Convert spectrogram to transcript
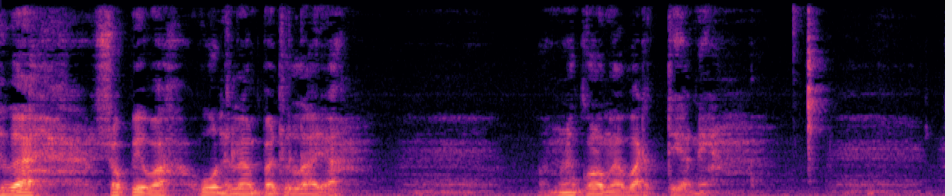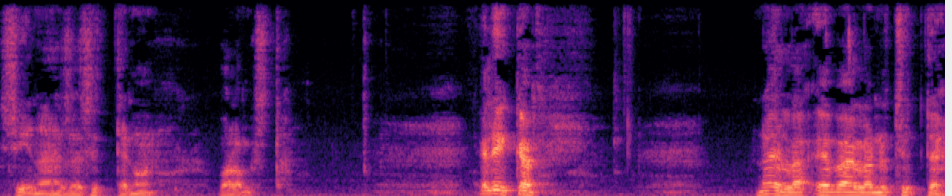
hyvä sopiva uunilämpötila ja kolme varttia, niin siinähän se sitten on valmista. Eli näillä eväillä nyt sitten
